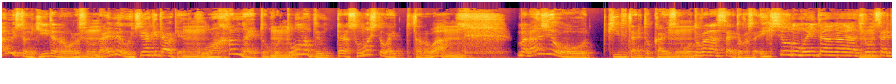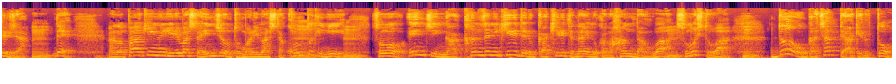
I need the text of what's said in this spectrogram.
ある人に聞いたのは、俺その悩みを打ち明けたわけ。わかんないと。これどうなってるって言ったら、その人が言ってたのは、まあ、ラジオを聞いてたりとか、要するに音が鳴ってたりとかさ、液晶のモニターが表示されてるじゃん。で、あの、パーキングに入れました、エンジン音止まりました。この時に、そのエンジンが完全に切れてるか切れてないのかの判断は、その人は、ドアをガチャって開けると、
